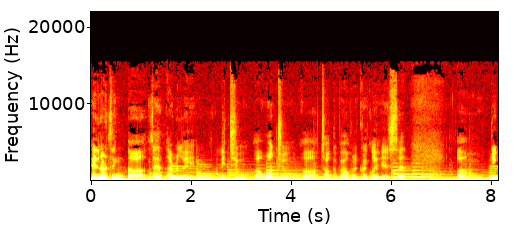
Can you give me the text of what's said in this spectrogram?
And another thing uh, that I really need to uh, want to uh, talk about very quickly is that um, you,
